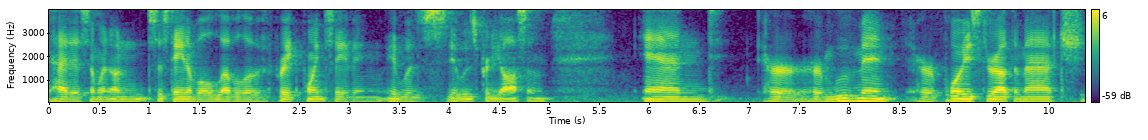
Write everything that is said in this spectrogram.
had a somewhat unsustainable level of break point saving, it was it was pretty awesome. And her her movement, her poise throughout the match,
